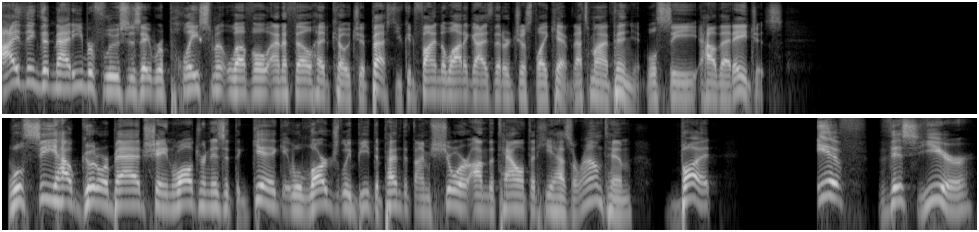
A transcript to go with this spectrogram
I think that Matt Eberflus is a replacement level NFL head coach at best. You can find a lot of guys that are just like him. That's my opinion. We'll see how that ages. We'll see how good or bad Shane Waldron is at the gig. It will largely be dependent, I'm sure, on the talent that he has around him. But if this year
